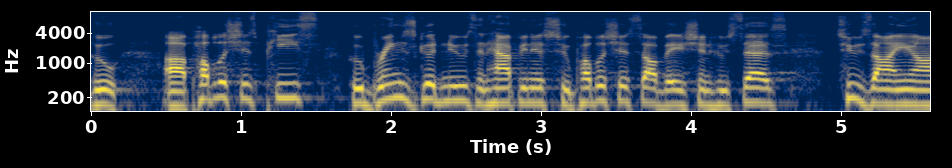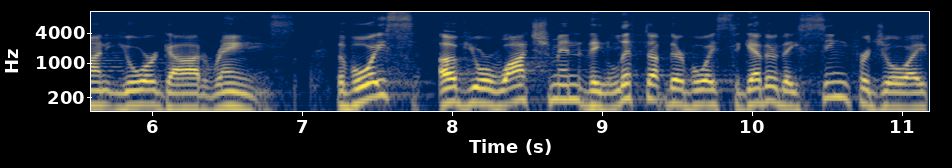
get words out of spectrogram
who uh, publishes peace, who brings good news and happiness, who publishes salvation, who says to Zion, Your God reigns. The voice of your watchmen, they lift up their voice together, they sing for joy.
